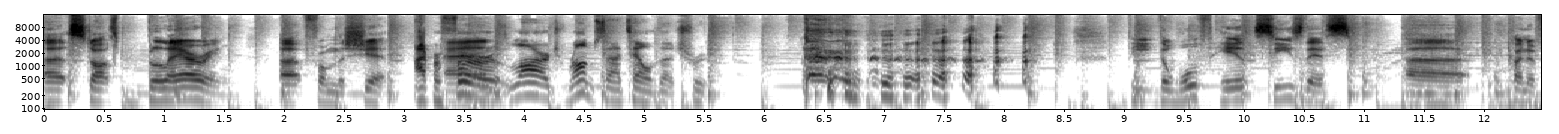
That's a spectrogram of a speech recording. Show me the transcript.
uh, starts blaring uh, from the ship. I prefer And- large rumps I tell the truth. the the wolf here sees this, uh, kind of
